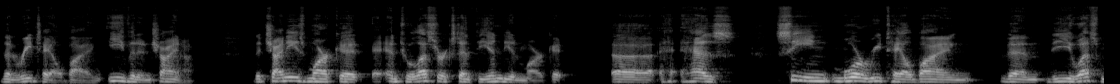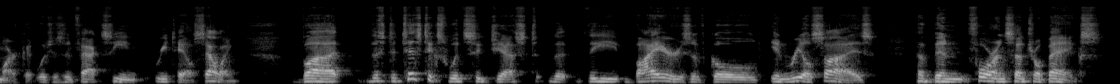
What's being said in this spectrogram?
than retail buying, even in China. The Chinese market, and to a lesser extent the Indian market, uh, has seen more retail buying than the US market, which has in fact seen retail selling. But the statistics would suggest that the buyers of gold in real size have been foreign central banks,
